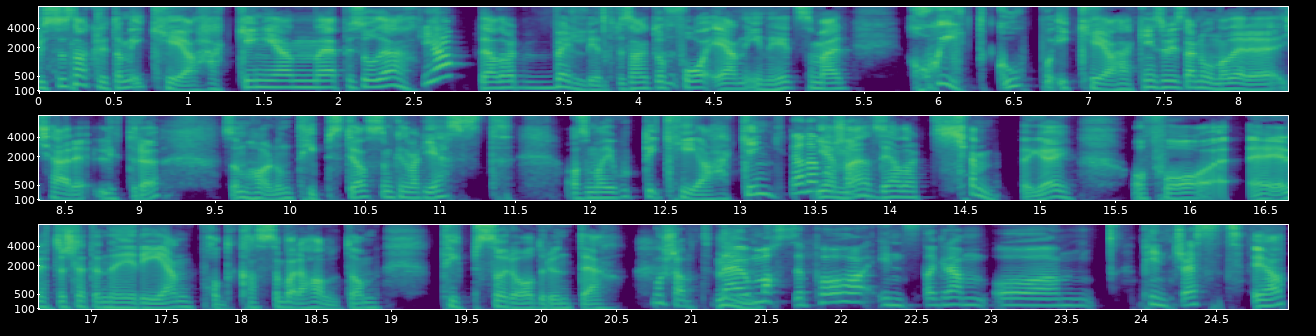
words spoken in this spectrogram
Lyst til å snakke litt om Ikea-hacking i en episode. Ja. Det hadde vært veldig interessant å få en inn hit som er skitgod på Ikea-hacking. Så hvis det er noen av dere kjære lyttere som har noen tips til oss, som kunne vært gjest, og som har gjort Ikea-hacking Ja, hjemme, det hadde vært kjempegøy å få eh, rett og slett en ren podkast som bare handlet om tips og råd rundt det. Morsomt. Det er jo Mm. masse på Instagram og mm, Pinterest Ja,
